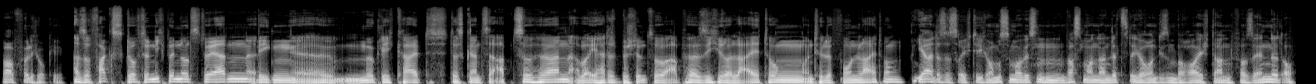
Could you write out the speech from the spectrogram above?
war völlig okay. Also Fax durfte nicht benutzt werden, wegen äh, Möglichkeit, das Ganze abzuhören. Aber ihr hattet bestimmt so abhörsichere Leitungen und Telefonleitungen? Ja, das ist richtig. Man muss immer wissen, was man dann letztlich auch in diesem Bereich dann versendet, ob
